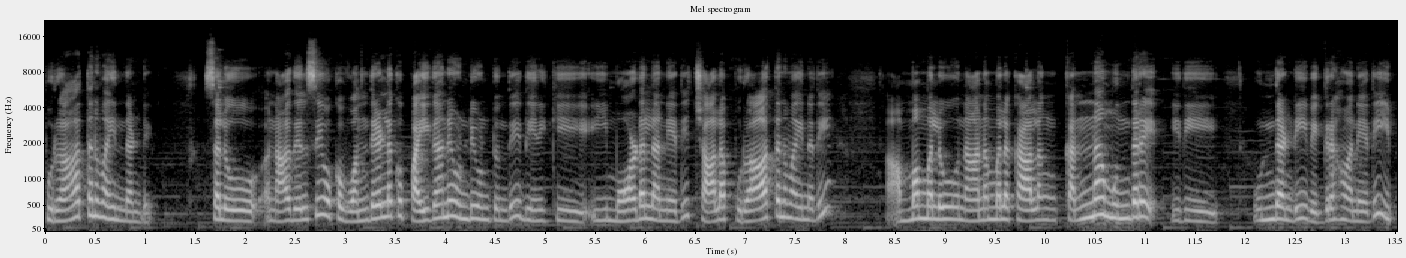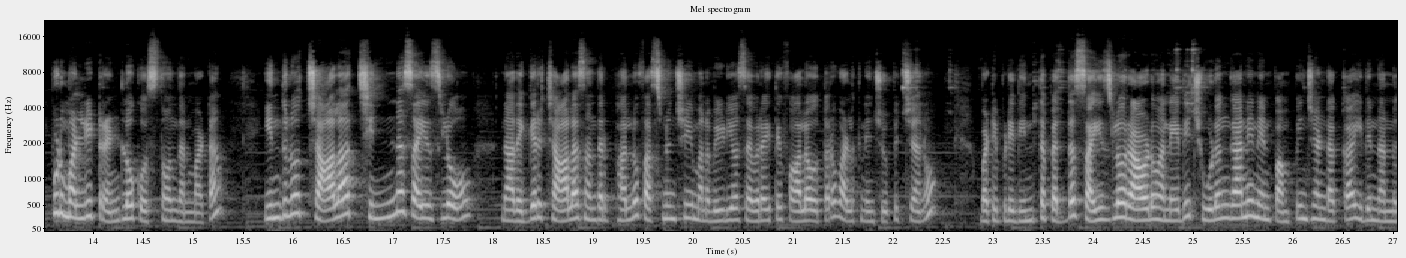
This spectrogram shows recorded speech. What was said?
పురాతనమైందండి. అసలు నాకు తెలిసి ఒక వందేళ్ళకు పైగానే ఉండి ఉంటుంది. దీనికి ఈ మోడల్ అనేది చాలా పురాతనమైనది. అమ్మమ్మలు నానమ్మల కాలం కన్నా ముందరే ఇది ఉందండి ఈ విగ్రహం అనేది. ఇప్పుడు మళ్ళీ ట్రెండ్లోకి వస్తోందనమాట ఇందులో చాలా చిన్న సైజులో నా దగ్గర చాలా సందర్భాల్లో ఫస్ట్ నుంచి మన వీడియోస్ ఎవరైతే ఫాలో అవుతారో వాళ్ళకి నేను చూపించాను. బట్ ఇప్పుడు ఇది ఇంత పెద్ద సైజులో రావడం అనేది చూడంగానే నేను పంపించండి అక్క. ఇది నన్ను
